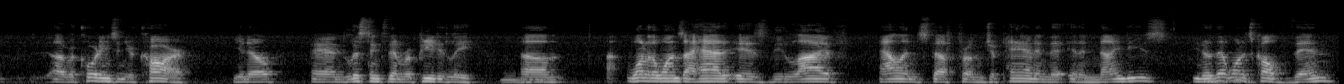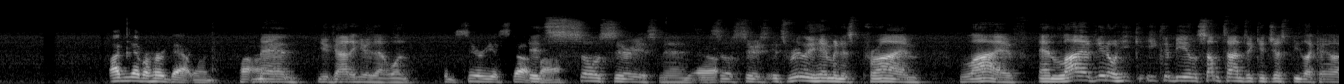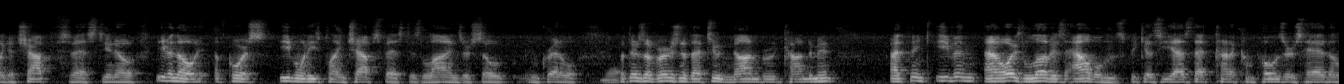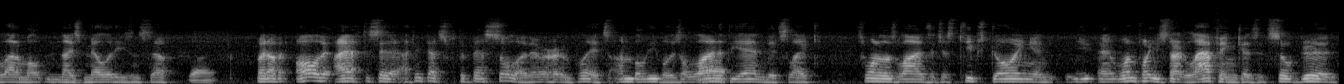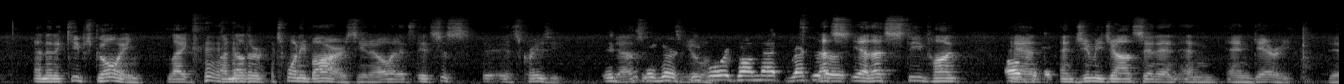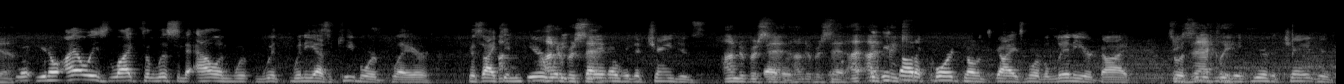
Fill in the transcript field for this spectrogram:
uh, recordings in your car, you know, and listening to them repeatedly. Um, uh, one of the ones I had is the live Allan stuff from Japan in the in the '90s. You know that one? It's called Then. I've never heard that one. Uh-uh. Man, you got to hear that one. Some serious stuff. It's huh? so serious, man. Yeah. So serious. It's really him in his prime, live and live. You know, he he could be. Sometimes it could just be like a like a chops fest. You know, even though of course even when he's playing chops fest, his lines are so incredible. Yeah. But there's a version of that too, non-brewed condiment. I think even I always love his albums because he has that kind of composer's head and a lot of nice melodies and stuff. Right. But of all of it, I have to say that I think that's the best solo I've ever heard him play. It's unbelievable. There's a line Wow. at the end. It's like it's one of those lines that just keeps going, and you, at one point you start laughing because it's so good, and then it keeps going like another 20 bars, you know, and it's it's just it's crazy. It, Yeah, that's a- there that's keyboards on that record? That's yeah, that's Steve Hunt and Okay. and Jimmy Johnson and and and Gary. Yeah. You know, I always like to listen to Allan with, with when he has a keyboard player because I can hear what he's 100%. saying over the changes. Hundred percent, hundred percent. Yeah. I, I 'Cause he's think not a chord tones guy; he's more of a linear guy. So Exactly. it's easy to hear the changes,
